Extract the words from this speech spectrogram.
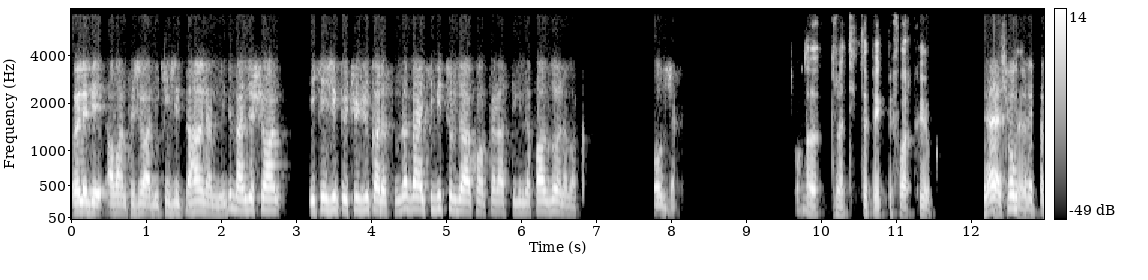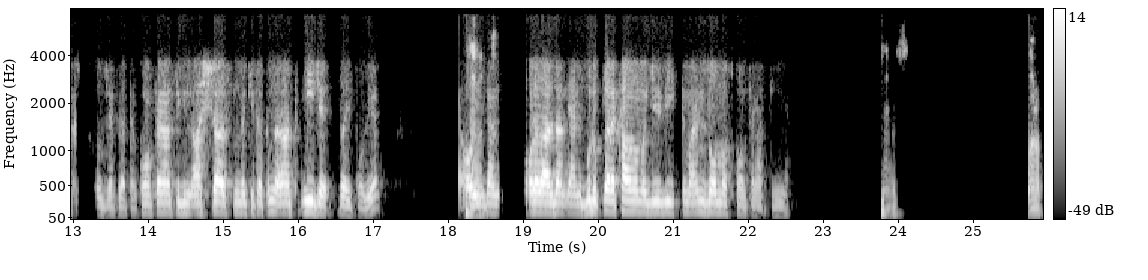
öyle bir avantajı vardı. İkincilik daha önemliydi. Bence şu an ikincilik üçüncülük arasında belki bir tur daha konferans liginde fazla oynamak olacak. O da pratikte pek bir farkı yok. Evet çok Rakiplerin. zayıf takım olacak zaten. Konferans liginin aşağısındaki takımlar artık iyice zayıf oluyor. O Evet. yüzden oralardan yani gruplara kalmama gibi bir ihtimalimiz olmaz konferans liginde. Evet. Doğru.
